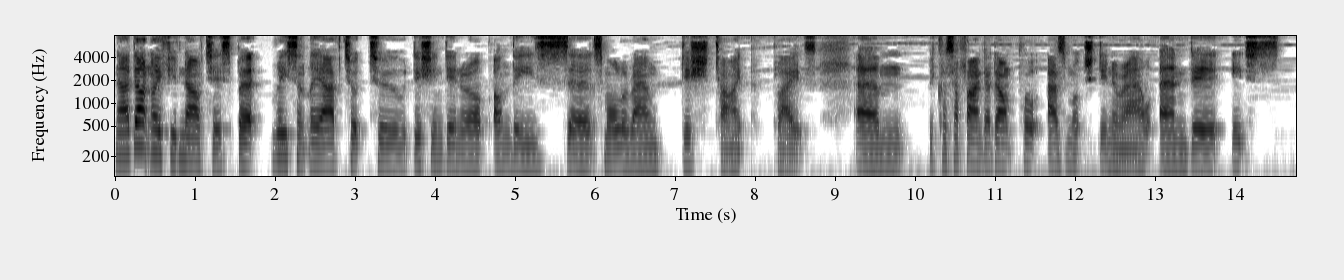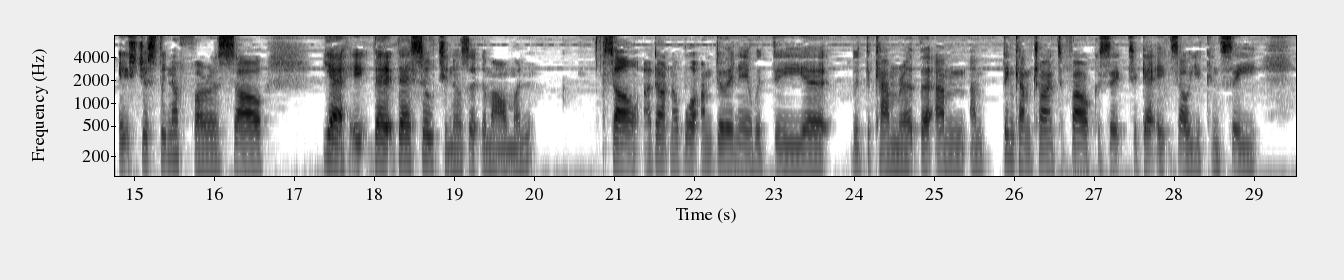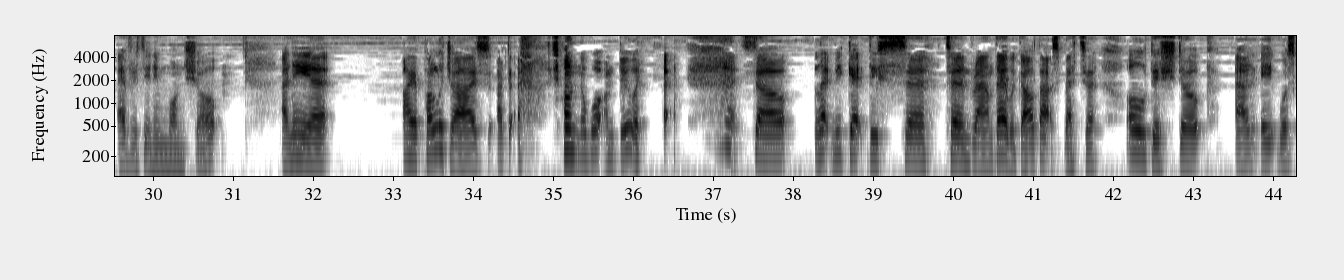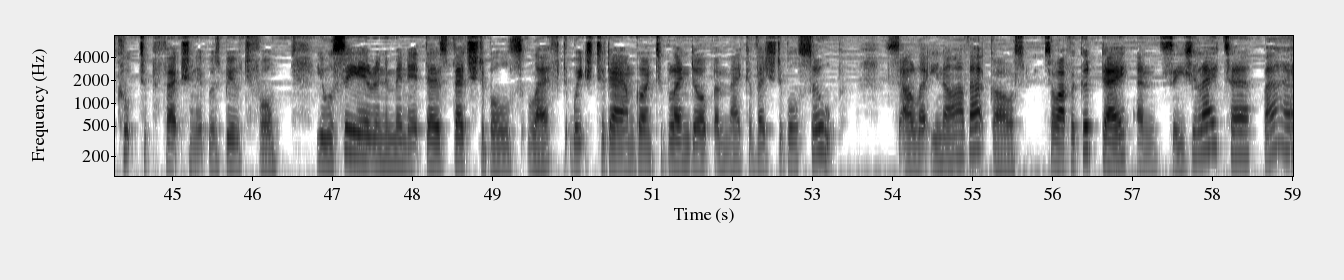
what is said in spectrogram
Now I don't know if you've noticed, but recently I've took to dishing dinner up on these uh, smaller round dish type plates um, because I find I don't put as much dinner out, and uh, it's it's just enough for us. So yeah, it, they're they're suiting us at the moment. So I don't know what I'm doing here with the uh, with the camera, but I'm I'm think I'm trying to focus it to get it so you can see everything in one shot. And here, I apologise. I don't know what I'm doing. so let me get this uh, turned round. There we go. That's better. All dished up and it was cooked to perfection. It was beautiful. You will see here in a minute there's vegetables left, which today I'm going to blend up and make a vegetable soup. So I'll let you know how that goes. So have a good day and see you later. Bye.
